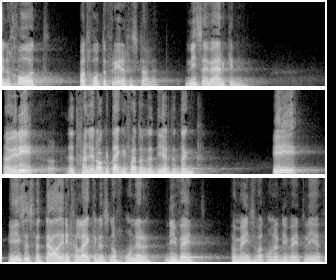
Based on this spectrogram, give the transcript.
in God wat God tevrede gestel het, nie sy werke nie. Nou hierdie dit gaan jou dalk 'n tydjie vat om dit deur te dink. Hierdie Jesus vertel hierdie gelykenis nog onder die wet vir mense wat onder die wet leef.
